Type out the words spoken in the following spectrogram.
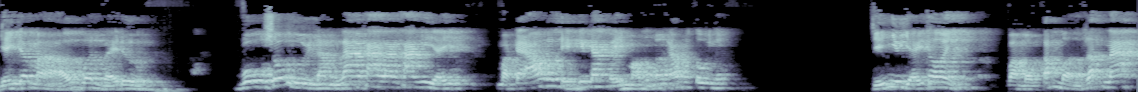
Vậy đó mà ở bên vệ đường, vô số người nằm lang thang lang thang như vậy, mà cái áo đó thiệt với các vị mỏng hơn áo của tôi nữa. Chỉ như vậy thôi, và một tấm mền rách nát,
